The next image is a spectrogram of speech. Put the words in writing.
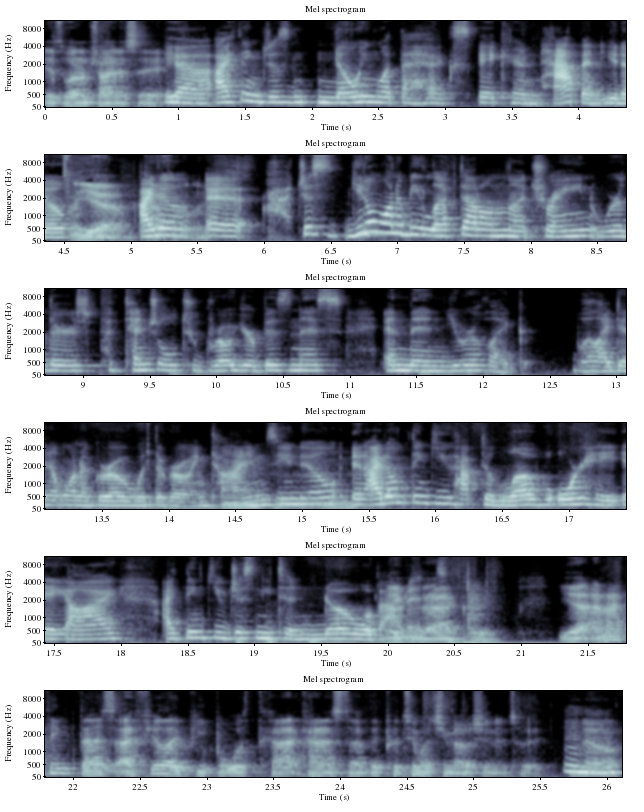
Is what I'm trying to say. Yeah, I think just knowing what the heck's it can happen, you know. Yeah, I know, uh, just you don't want to be left out on that train where there's potential to grow your business, and then you're like, well, I didn't want to grow with the growing times, you know. Mm-hmm. And I don't think you have to love or hate AI. I think you just need to know about it. Exactly. Yeah, and I think that's. I feel like people with that kind of stuff, they put too much emotion into it. You know,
